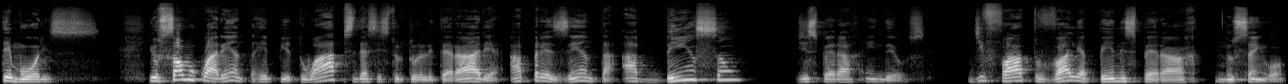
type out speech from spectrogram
temores. E o Salmo 40, repito, o ápice dessa estrutura literária, apresenta a bênção de esperar em Deus. De fato, vale a pena esperar no Senhor.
